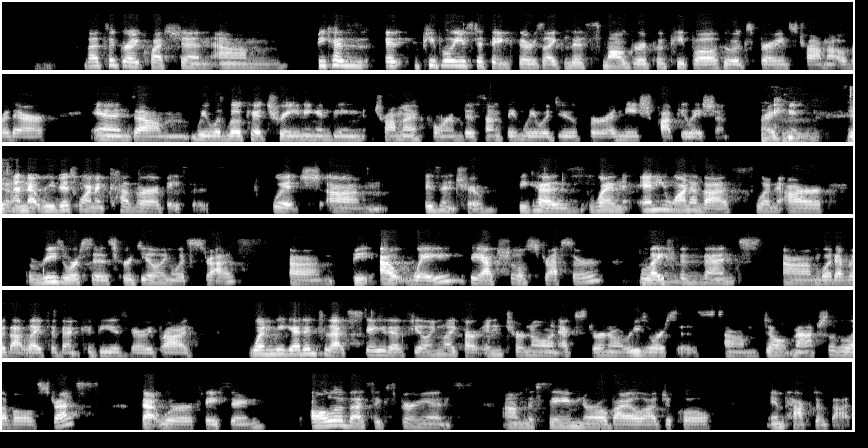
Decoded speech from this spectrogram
That's a great question. Um, because it, people used to think there's like this small group of people who experience trauma over there. And um, we would look at training and being trauma informed as something we would do for a niche population, right? Mm-hmm. Yeah. and that we just want to cover our bases, which um, isn't true. Because when any one of us, when our resources for dealing with stress um, be outweigh the actual stressor life mm-hmm. event um, whatever that life event could be is very broad when we get into that state of feeling like our internal and external resources um, don't match the level of stress that we're facing, all of us experience um, the same neurobiological impact of that.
